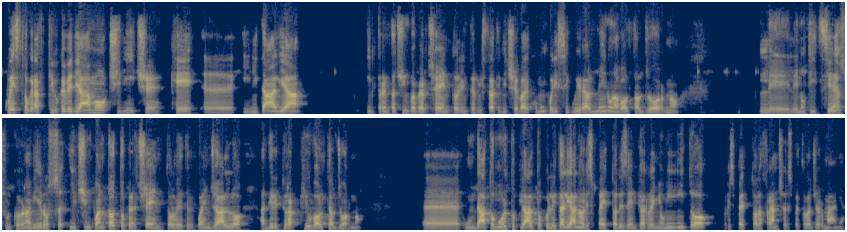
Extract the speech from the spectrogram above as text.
Questo grafico che vediamo ci dice che eh, in Italia il 35% degli intervistati diceva comunque di seguire almeno una volta al giorno le, le, notizie sul coronavirus, il 58%, lo vedete qua in giallo, addirittura più volte al giorno. Eh, un dato molto più alto quello italiano rispetto ad esempio al Regno Unito, rispetto alla Francia, rispetto alla Germania.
